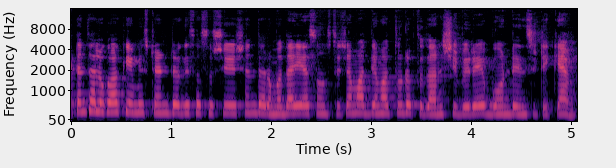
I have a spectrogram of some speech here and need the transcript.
Phaltan taluka chemist and drugs association धर्मदाय या संस्थेच्या माध्यमातून रक्तदान शिबिरे बोन डेन्सिटी कॅम्प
